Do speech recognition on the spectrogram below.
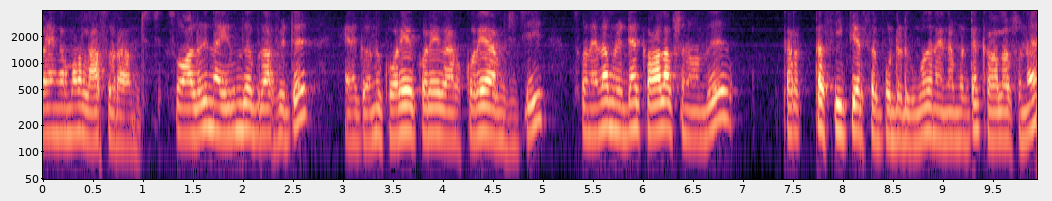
பயங்கரமான லாஸ் வர ஆரம்பிச்சிச்சு ஸோ ஆல்ரெடி நான் இருந்த ப்ராஃபிட்டு எனக்கு வந்து குறைய குறைய குறைய ஆரம்பிச்சிச்சு ஸோ நான் என்ன பண்ணிட்டேன்? கால் ஆப்ஷனை வந்து கரெக்டாக சிபிஆர் சப்போர்ட் எடுக்கும்போது நான் என்ன பண்ணிட்டேன்? கால் ஆப்ஷனை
